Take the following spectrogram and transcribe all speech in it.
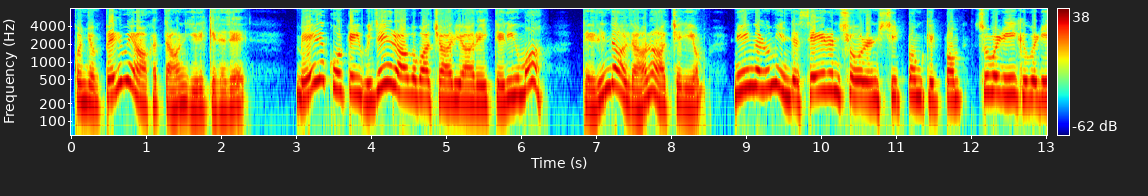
கொஞ்சம் பெருமையாகத்தான் இருக்கிறது. மேலக்கோட்டை விஜயராகவாச்சாரியாரை தெரியுமா? தெரிந்தால்தான் ஆச்சரியம். நீங்களும் இந்த சேரன் சோழன் சிற்பம் கிற்பம் சுவடி கிவடி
